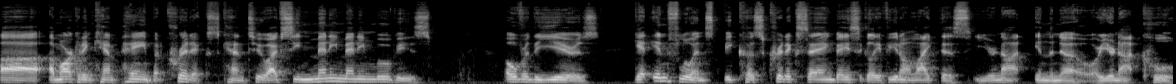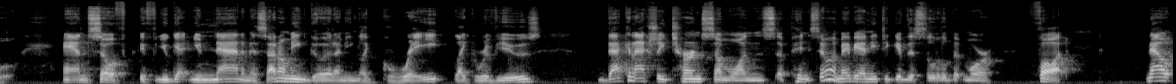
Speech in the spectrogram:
Uh, a marketing campaign, but critics can too. I've seen many, many movies over the years get influenced because critics saying basically, if you don't like this, you're not in the know or you're not cool. And so if, if you get unanimous, I don't mean good, I mean like great, like reviews, that can actually turn someone's opinion. Oh, maybe I need to give this a little bit more thought. Now,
